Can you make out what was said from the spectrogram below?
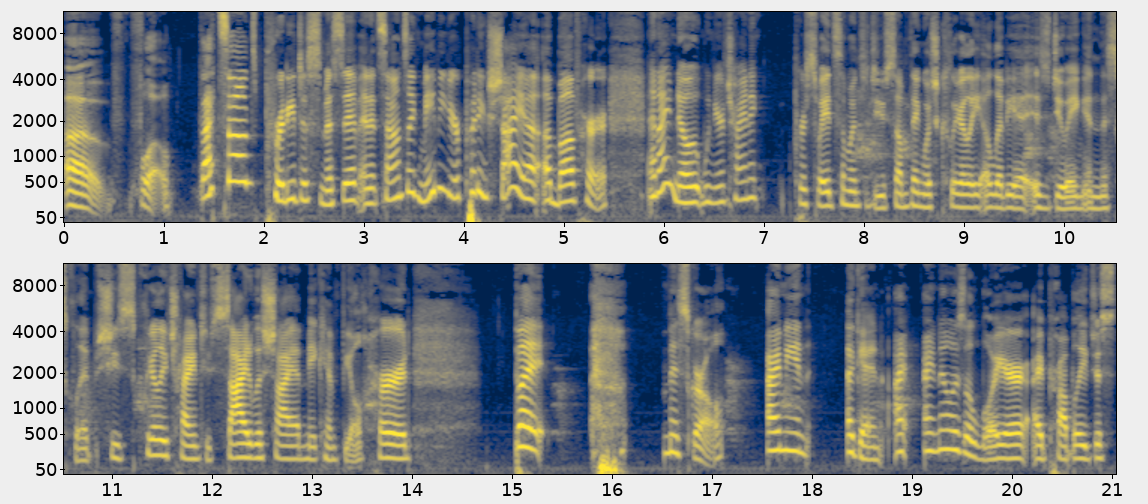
of Flo. That sounds pretty dismissive, and it sounds like maybe you're putting Shia above her. And I know when you're trying to persuade someone to do something, which clearly Olivia is doing in this clip, she's clearly trying to side with Shia, make him feel heard. But, Miss Girl, I mean, again, I, I know as a lawyer, I probably just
